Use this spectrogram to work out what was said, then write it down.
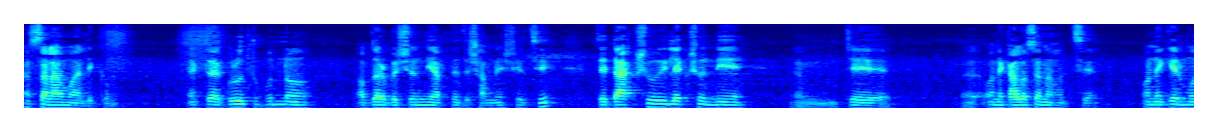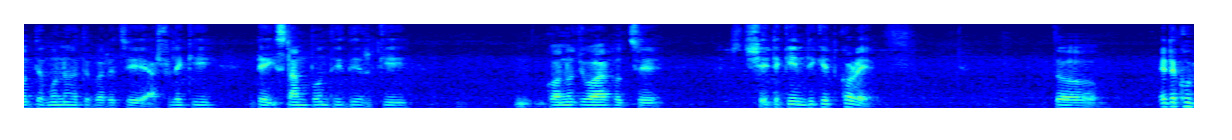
আসসালামু আলাইকুম। একটা গুরুত্বপূর্ণ অবজারভেশন নিয়ে আপনাদের সামনে এসেছি, যে ডাকসু ইলেকশন নিয়ে যে অনেক আলোচনা হচ্ছে। অনেকের মধ্যে মনে হতে পারে যে, আসলে কি এটা ইসলামপন্থীদের কি গণজোয়ার হচ্ছে সেটাকে ইন্ডিকেট করে? তো, এটা খুব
